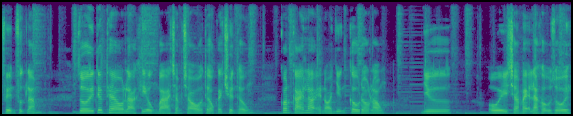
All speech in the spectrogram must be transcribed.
phiền phức lắm. Rồi tiếp theo là khi ông bà chăm cháu theo cách truyền thống, con cái lại nói những câu đau lòng như Ôi cha mẹ lạc hậu rồi,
